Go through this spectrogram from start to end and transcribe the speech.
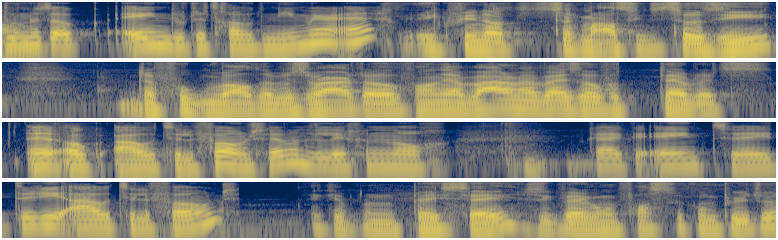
doen het ook, één doet het geloof ik niet meer echt. Ik vind dat, zeg maar, als ik het zo zie, daar voel ik me wel altijd bezwaard over. Van, ja, waarom hebben wij zoveel tablets? En ook oude telefoons, hè? Want er liggen nog, kijken, één, twee, drie oude telefoons. Ik heb een PC, dus ik werk op een vaste computer.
